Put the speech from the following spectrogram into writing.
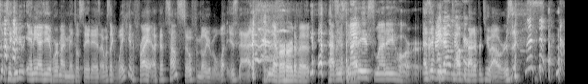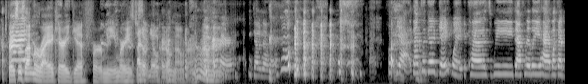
to, to give you any idea of where my mental state is, I was like, "Wake in Fright." Like that sounds so familiar, but what is that? Never heard of it. Haven't seen it. Sweaty, sweaty horror. As if we don't didn't talk about it for two hours. Listen, no, Trace is that Mariah Carey gif or meme where he's just I don't like, know her. I don't know her. don't don't know her. her. Don't know her. but yeah, that's a good gateway because we definitely had like a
